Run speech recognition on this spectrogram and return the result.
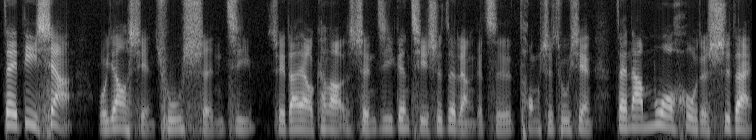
在地下我要显出神迹。所以大家有看到神迹跟骑士这两个词同时出现在那幕后的世代，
